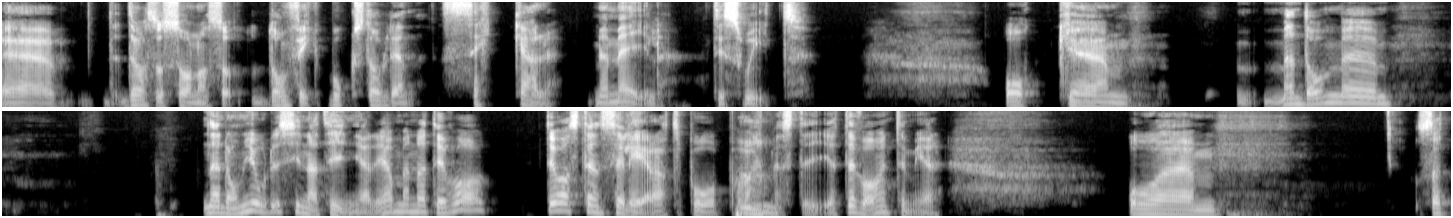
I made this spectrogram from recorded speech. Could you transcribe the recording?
Uh, eh, det var så sådana som, de fick bokstavligen säckar med mejl till Sweet. Och, ehm, men de, uh, när de gjorde sina tidningar, jag menar det var, det var stencilerat på, på Mm. vaktmästeriet, det var inte mer. Och, ehm, så att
